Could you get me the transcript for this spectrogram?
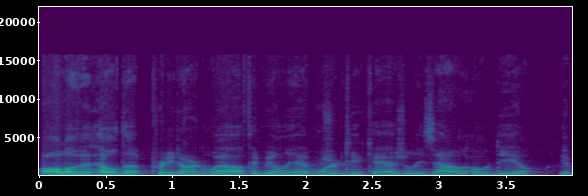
all of it held up pretty darn well. I think we only had one or two casualties out of the whole deal. Yep.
